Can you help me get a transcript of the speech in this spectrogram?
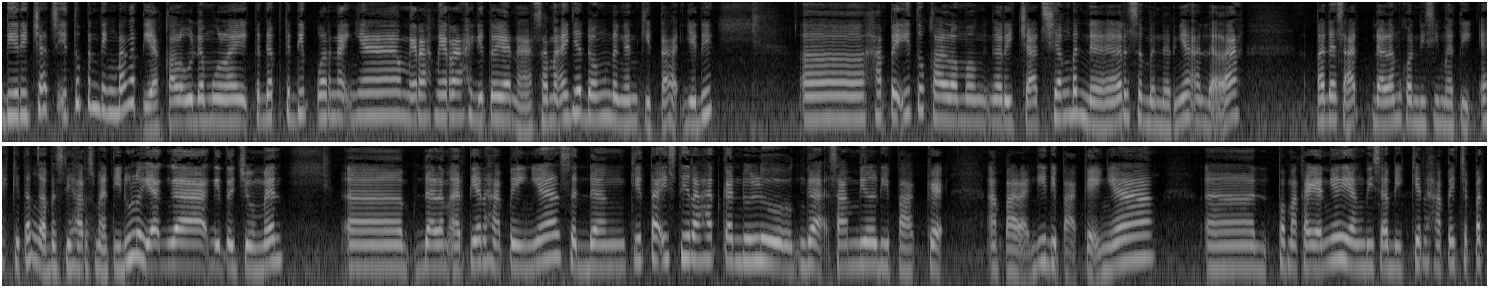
di recharge itu penting banget ya kalau udah mulai kedap-kedip warnanya merah-merah gitu ya. Nah, sama aja dong dengan kita. Jadi uh, eh, HP itu kalau mau nge-recharge yang benar sebenarnya adalah pada saat dalam kondisi mati. Eh kita nggak mesti harus mati dulu ya, nggak gitu. Cuman uh, dalam artian HP-nya sedang kita istirahatkan dulu, nggak sambil dipakai. Apalagi dipakainya uh, pemakaiannya yang bisa bikin HP cepat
